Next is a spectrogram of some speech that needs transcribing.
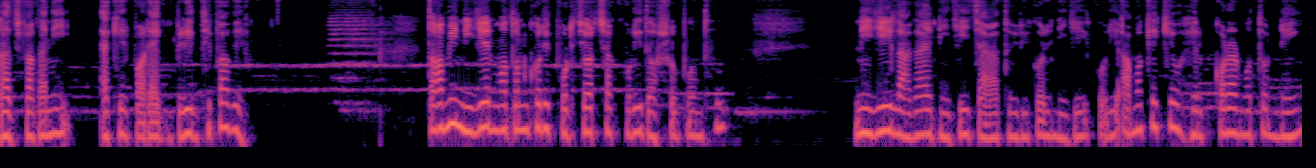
গাছবাগানি একের পর এক বৃদ্ধি পাবে। তো আমি নিজের মতন করে পরিচর্যা করি দর্শক বন্ধু। নিজেই লাগাই, নিজেই চারা তৈরি করে, নিজেই করি। আমাকে কেউ হেল্প করার মতন নেই।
